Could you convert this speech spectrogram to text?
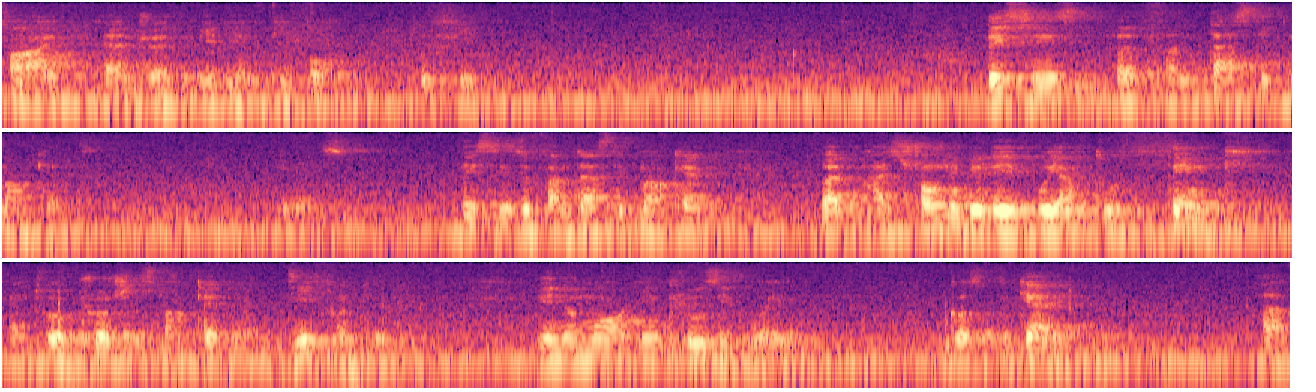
500 million people to feed. This is a fantastic market. Is. This is a fantastic market, but I strongly believe we have to think and to approach this market differently, in a more inclusive way. Because again, uh,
